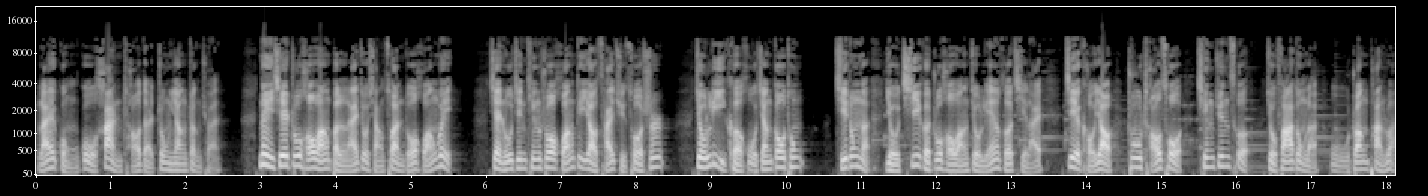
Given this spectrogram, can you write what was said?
来巩固汉朝的中央政权。那些诸侯王本来就想篡夺皇位。现如今听说皇帝要采取措施，就立刻互相沟通。其中呢，有七个诸侯王就联合起来，借口要诛晁错、清君侧，就发动了武装叛乱。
